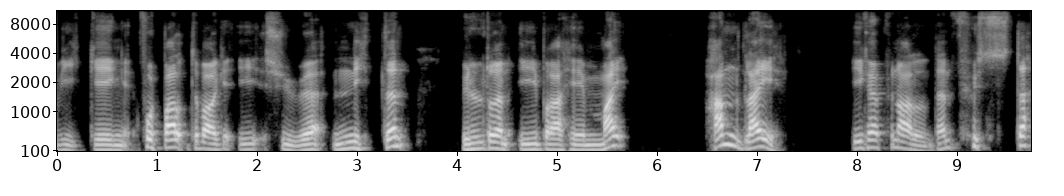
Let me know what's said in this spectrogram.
Viking fotball tilbake i 2019. Uldren Ibrahimay. Han ble i cupfinalen den første,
